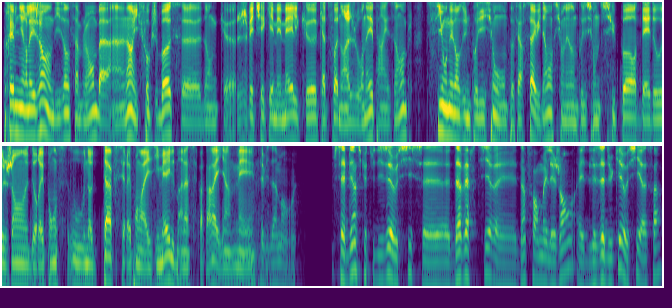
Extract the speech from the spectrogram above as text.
prévenir les gens en disant simplement bah non il faut que je bosse, euh, donc euh, je vais checker mes mails que quatre fois dans la journée par exemple. Si on est dans une position où on peut faire ça évidemment, si on est dans une position de support, d'aide aux gens, de réponse où notre taf c'est répondre à les emails, ben là c'est pas pareil. Hein, mais évidemment. Ouais. C'est bien ce que tu disais aussi, c'est d'avertir et d'informer les gens et de les éduquer aussi à ça.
